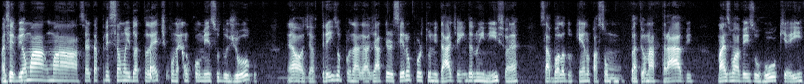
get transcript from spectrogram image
Mas você vê uma, uma certa pressão aí do Atlético, né? No começo do jogo, né? Ó, já três já a terceira oportunidade ainda no início, né? Essa bola do Keno passou, bateu na trave, mais uma vez o Hulk aí,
